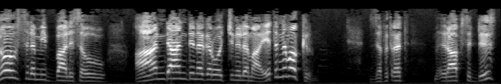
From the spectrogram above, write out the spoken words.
ኖህ ስለሚባል ሰው አንዳንድ ነገሮችን ለማየት እንሞክር። ዘፍጥረት ምዕራፍ ስድስት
